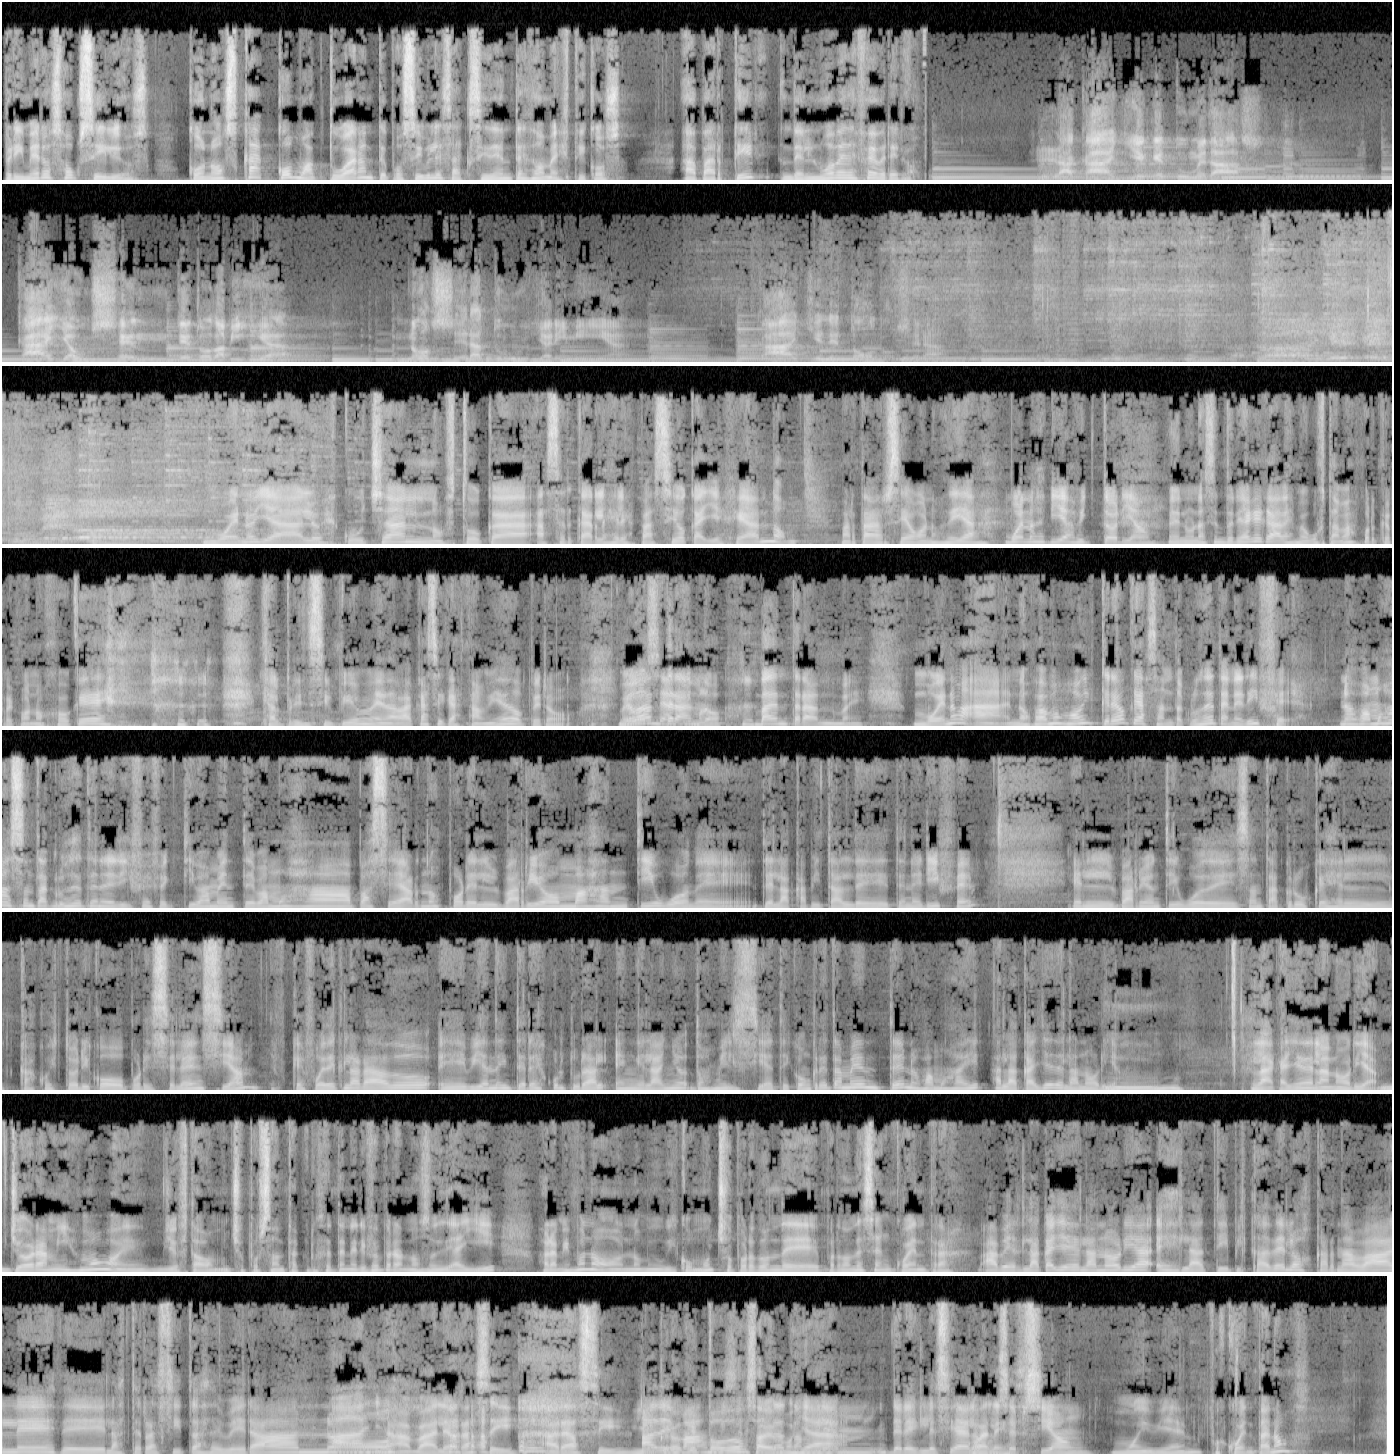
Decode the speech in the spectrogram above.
Primeros auxilios. Conozca cómo actuar ante posibles accidentes domésticos. A partir del 9 de febrero. La calle que tú me das, calle ausente todavía, no será tuya ni mía, calle de todos será. La calle que tú me das. Bueno, ya lo escuchan, nos toca acercarles el espacio callejeando. Marta García, buenos días. Buenos días, Victoria. En una sintonía que cada vez me gusta más porque reconozco que, que al principio me daba casi que hasta miedo, pero me va entrando, va entrando. Bueno, ah, nos vamos hoy creo que a Santa Cruz de Tenerife. Nos vamos a Santa Cruz de Tenerife, efectivamente. Vamos a pasearnos por el barrio más antiguo de, de la capital de Tenerife el barrio antiguo de Santa Cruz, que es el casco histórico por excelencia, que fue declarado eh, bien de interés cultural en el año 2007. Concretamente, nos vamos a ir a la calle de la Noria. Mm. La calle de la Noria. Yo ahora mismo, eh, yo he estado mucho por Santa Cruz de Tenerife, pero no soy de allí. Ahora mismo no, no me ubico mucho. ¿Por dónde, ¿Por dónde se encuentra? A ver, la calle de la Noria es la típica de los carnavales, de las terracitas de verano. Ah, ya, vale, ahora sí, ahora sí. Yo creo que todos sabemos ya. De la iglesia de la Concepción. Muy bien, pues cuéntanos.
